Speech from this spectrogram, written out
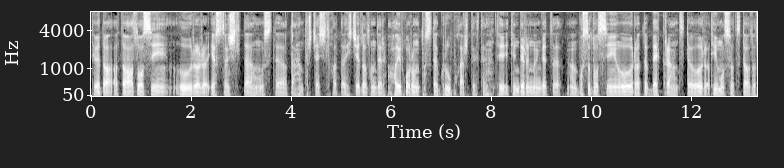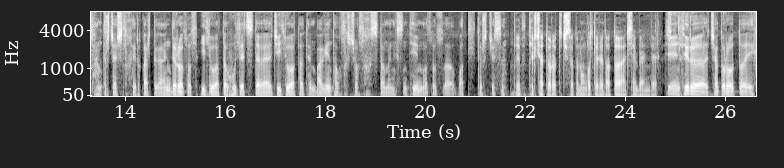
Тэгээд одоо олон улсын өөр өөр ёс заншилтай хүмүүстэй одоо хамтарч ажиллах одоо хичээл болгон дээр 2 3 тустай групп гардаг тэн дээр нь ингээд бусад улсын өөр одоо бэкграундтай өөр тийм улсуудтай бол хамтарч ажиллах хэрэг гардаг. Энэ дээр бол илүү одоо хүл хүлээцтэй байж илүү одоо тийм багийн тоглогч болох хэвээр мэн гэсэн тийм бол э, бодол төрж исэн. Тэгээд тэр чадварууд ч гэсэн одоо Монголд ирээд одоо ажлын байран дээр. Тийм тэр чадварууд их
